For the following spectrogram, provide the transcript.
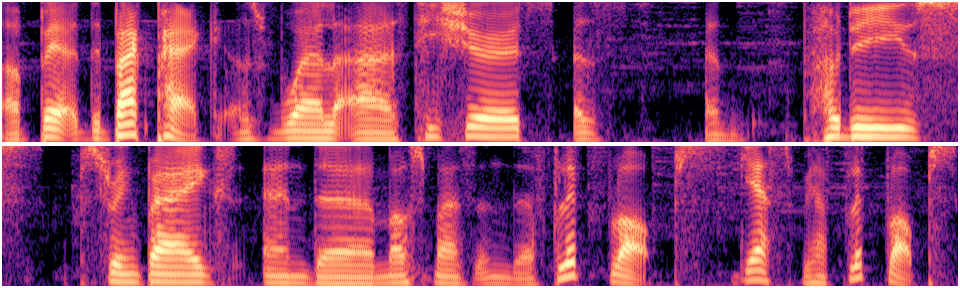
uh, the backpack as well as t-shirts as and hoodies, string bags, and uh, mouse mats and the flip flops. Yes, we have flip flops.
